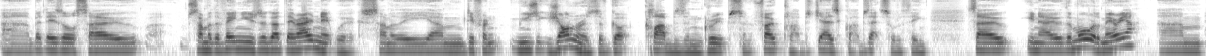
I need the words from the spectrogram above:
Uh, but there's also uh, some of the venues have got their own networks. Some of the um, different music genres have got clubs and groups and folk clubs, jazz clubs, that sort of thing. So, you know, the more the merrier. Um,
